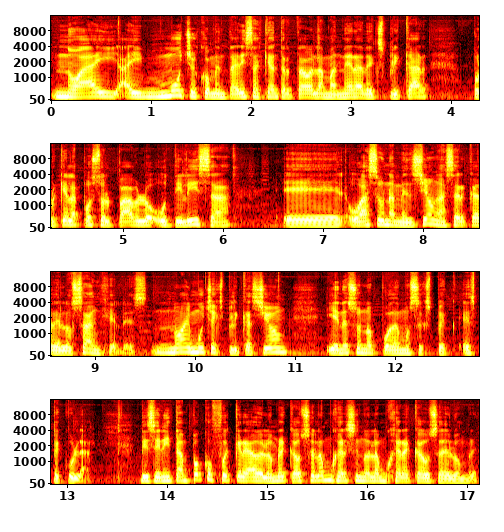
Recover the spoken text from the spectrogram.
no hay, hay muchos comentaristas que han tratado la manera de explicar por qué el apóstol Pablo utiliza eh, o hace una mención acerca de los ángeles. No hay mucha explicación y en eso no podemos especular. Dice, ni tampoco fue creado el hombre a causa de la mujer, sino la mujer a causa del hombre.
